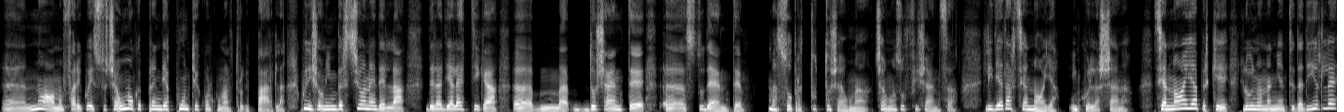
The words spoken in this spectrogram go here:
eh, no, non fare questo, c'è uno che prende appunti e qualcun altro che parla, quindi c'è un'inversione della, della dialettica eh, docente-studente. Ma soprattutto c'è una, c'è una sufficienza. L'idiatar si annoia in quella scena. Si annoia perché lui non ha niente da dirle,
